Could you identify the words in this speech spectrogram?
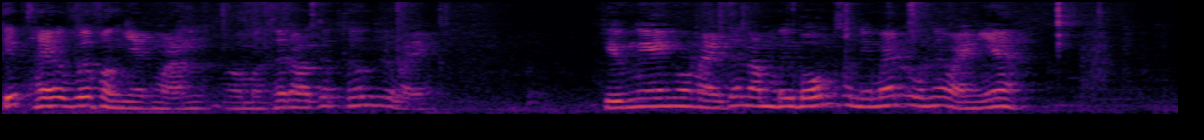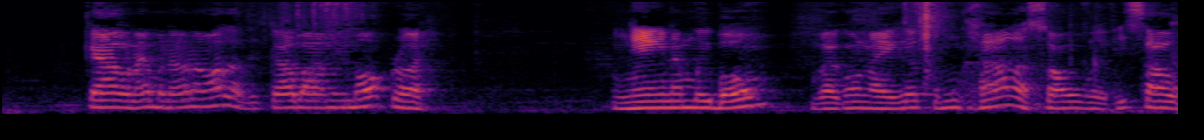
tiếp theo với phần nhạc mạnh và mình sẽ đo kích thước các bạn. Chiều ngang con này tới 54 cm luôn các bạn nha. Cao nãy mình đã nói là cao 31 rồi. Ngang 54 và con này cũng khá là sâu về phía sau.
